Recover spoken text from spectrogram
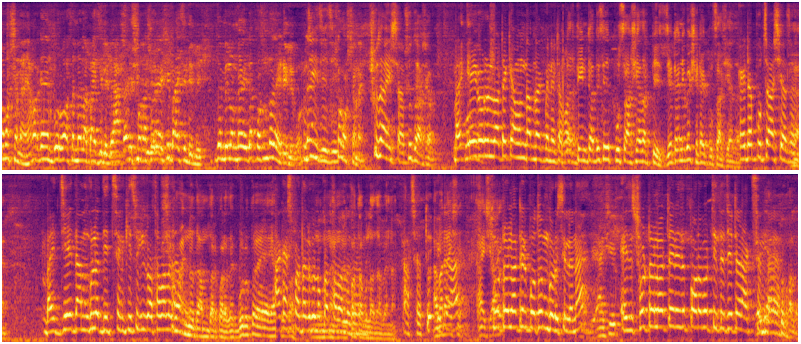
সমস্যা নাই। আমার কাছে গরু আছে মেলা বাইসি নিবি। আসলে সরাসরি এসে বাইসি নিবি। যে মিলন ভাই এটা পছন্দ হয় এটা নেব। জি জি জি। সমস্যা নাই। হিসাব। আসা ভাই এই গরুর লটে কেমন দাম রাখবেন এটা বলেন? তিনটা দিছে পঁচাশি হাজার পিস যেটা নেবে সেটাই পঁচাশি হাজার। এটা পঁচাশি হাজার। হ্যাঁ। ভাই যে দামগুলো দিচ্ছেন কিছু কি কথা বলা সামান্য দাম দর করা যায় গরু তো আকাশ পাতাল কোনো কথা বলা কথা বলা যাবে না। আচ্ছা তো আবার এটা ছোট লটের প্রথম গরু ছিল না? এই যে ছোট লটের এই যে পরবর্তীতে যেটা রাখছেন ভালো।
